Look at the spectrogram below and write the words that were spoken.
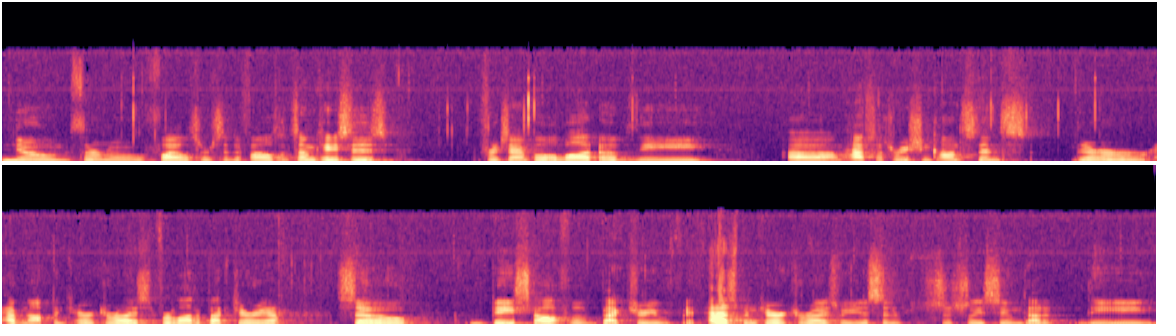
known thermophiles or acidophiles. In some cases, for example, a lot of the um, half saturation constants there have not been characterized for a lot of bacteria. So based off of bacteria, it has been characterized, we essentially assume that the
